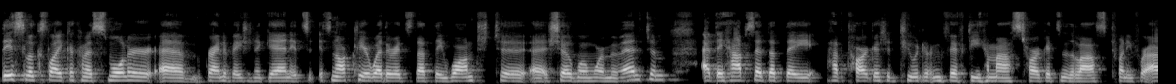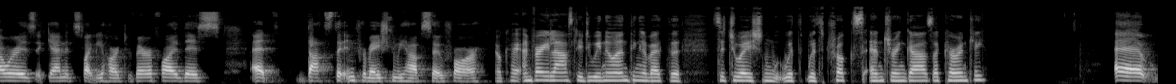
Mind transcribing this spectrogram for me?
this looks like a kind of smaller um, ground invasion again. It's it's not clear whether it's that they want to uh, show more more momentum. Uh, they have said that they have targeted 250 Hamas targets in the last 24 hours. Again, it's slightly hard to verify this. Uh, that's the information we have so far. Okay, and very lastly, do we know anything about the situation with with trucks entering Gaza currently? Uh,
